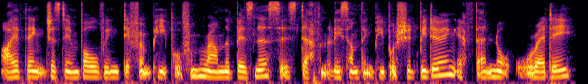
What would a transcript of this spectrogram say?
I think just involving different people from around the business is definitely something people should be doing if they're not already.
